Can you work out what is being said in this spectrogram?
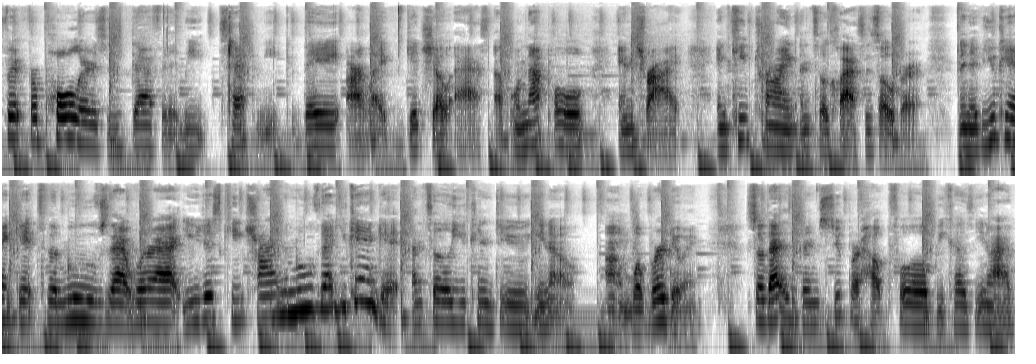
for, for polars is definitely technique. They are like, get your ass up on that pole and try and keep trying until class is over. And if you can't get to the moves that we're at, you just keep trying the move that you can get until you can do, you know, um, what we're doing. So that has been super helpful because, you know, I've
